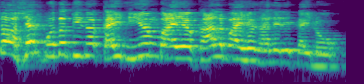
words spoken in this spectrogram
तर अशाच पद्धतीनं काही नियमबाह्य कालबाह्य झालेले काही लोक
